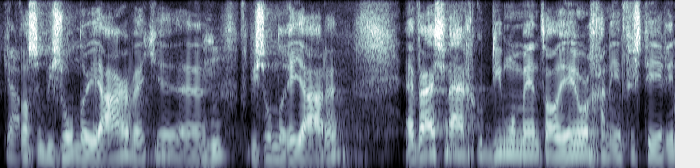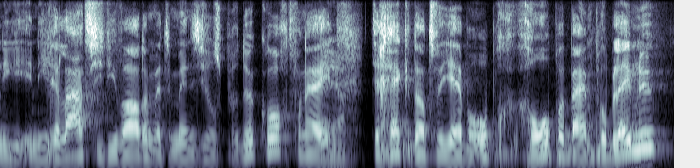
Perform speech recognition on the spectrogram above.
Het was een bijzonder jaar, weet je, of bijzondere jaren. En wij zijn eigenlijk op die moment al heel erg gaan investeren in die, in die relaties die we hadden met de mensen die ons product kochten. Van, hey, te gek dat we je hebben opgeholpen bij een probleem nu.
